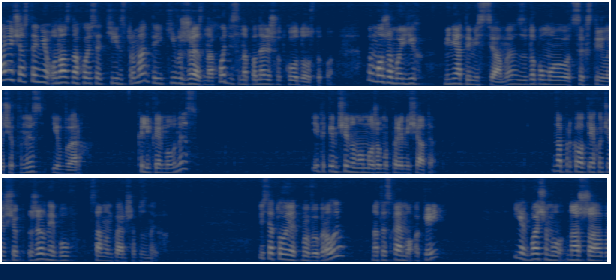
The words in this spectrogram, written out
Правій частині у нас знаходяться ті інструменти, які вже знаходяться на панелі швидкого доступу. Ми можемо їх міняти місцями за допомогою цих стрілочок вниз і вверх. Клікаємо вниз. І таким чином ми можемо переміщати. Наприклад, я хочу, щоб жирний був самим першим з них. Після того, як ми вибрали, натискаємо ОК. І як бачимо, наша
